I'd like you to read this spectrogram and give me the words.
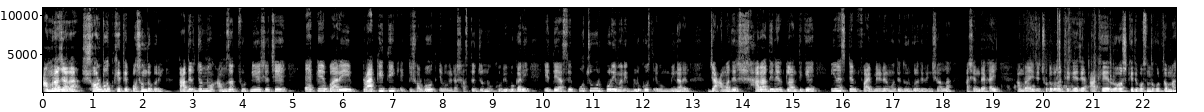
আমরা যারা শরবত খেতে পছন্দ করি, তাদের জন্য আমজাদ ফুড নিয়ে এসেছে একেবারে প্রাকৃতিক একটি শরবত এবং এটা স্বাস্থ্যের জন্য খুবই উপকারী। এতে আছে প্রচুর পরিমাণে গ্লুকোজ এবং মিনারেল, যা আমাদের সারা দিনের ক্লান্তিকে ইনস্ট্যান্ট ফাইভ মিনিটের মধ্যে দূর করে দেবে ইনশাল্লাহ আসেন দেখাই। আমরা এই যে ছোটবেলা থেকে যে আখের রস খেতে পছন্দ করতাম না,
